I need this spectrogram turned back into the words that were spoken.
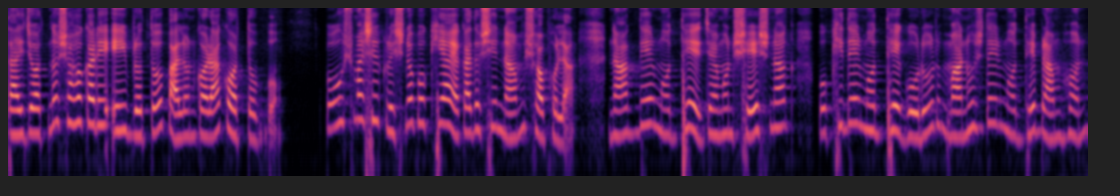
তাই যত্ন সহকারে এই ব্রত পালন করা কর্তব্য। পৌষ মাসের কৃষ্ণপক্ষিয়া একাদশীর নাম সফলা। নাগদের মধ্যে যেমন শেষ নাগ, পক্ষীদের মধ্যে গরুর, মানুষদের মধ্যে ব্রাহ্মণ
